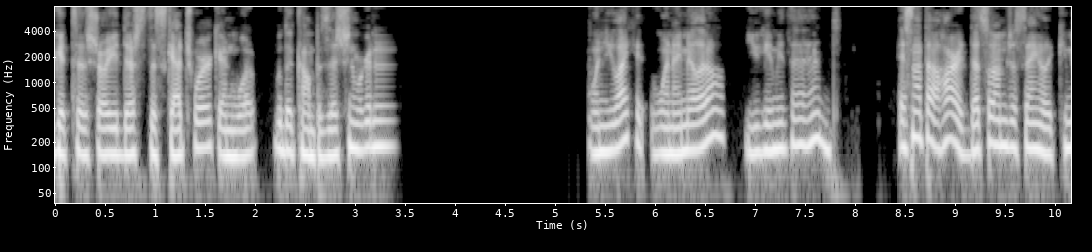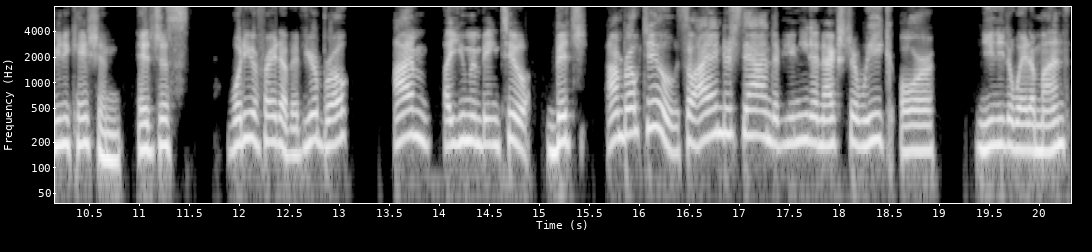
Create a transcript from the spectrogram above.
get to show you just the sketch work and what the composition we're gonna when you like it when i mail it off you give me the end. It's not that hard. That's what i'm just saying like communication. It's just what are you afraid of? If you're broke i'm a human being too. Bitch i'm broke too so i understand if you need an extra week or you need to wait a month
